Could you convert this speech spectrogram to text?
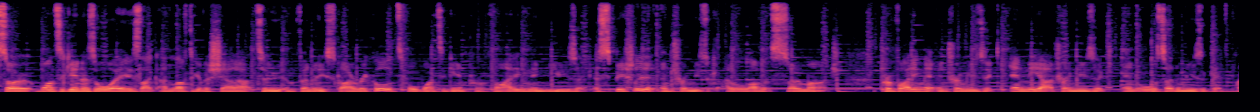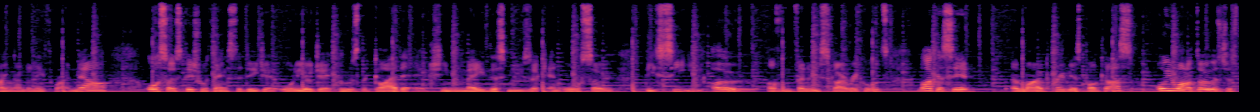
So once again, as always, like I'd love to give a shout out to Infinity Sky Records for once again providing the music, especially the intro music. I love it so much. Providing the intro music and the outro music, and also the music that's playing underneath right now. Also, special thanks to DJ Audio Jack, who was the guy that actually made this music, and also the CEO of Infinity Sky Records. Like I said in my previous podcast, all you want to do is just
